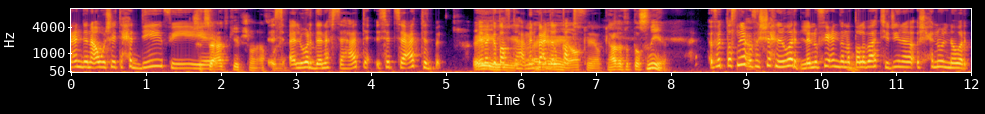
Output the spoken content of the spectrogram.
عندنا أول شيء تحدي في ست ساعات كيف شلون عفوا الوردة نفسها ت- ست ساعات تذبل إيه، إذا قطفتها من بعد إيه، القطف. okay okay هذا في التصنيع في التصنيع وفي الشحن الورد لأنه في عندنا طلبات تجينا اشحنوا لنا ورد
